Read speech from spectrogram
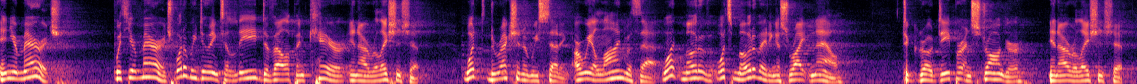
in your marriage. With your marriage, what are we doing to lead, develop, and care in our relationship? What direction are we setting? Are we aligned with that? What motive, what's motivating us right now to grow deeper and stronger in our relationship?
